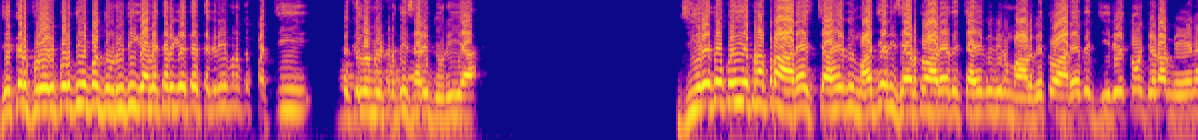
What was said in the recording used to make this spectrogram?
ਜੇਕਰ ਫਿਰੋਜ਼ਪੁਰ ਦੀ ਆਪਾਂ ਦੂਰੀ ਦੀ ਗੱਲ ਕਰੀਏ ਤਾਂ ਤਕਰੀਬਨ ਕੋਈ 25 ਕਿਲੋਮੀਟਰ ਦੀ ਸਾਰੀ ਦੂਰੀ ਆ। ਜੀਰੇ ਤੋਂ ਕੋਈ ਆਪਣਾ ਭਰਾ ਆ ਰਿਹਾ, ਚਾਹੇ ਕੋਈ ਮਾਝੇ ਵਾਲੀ ਸਾਈਡ ਤੋਂ ਆ ਰਿਹਾ ਤੇ ਚਾਹੇ ਕੋਈ ਵੀਰ ਮਾਲਵੇ ਤੋਂ ਆ ਰਿਹਾ ਤੇ ਜੀਰੇ ਤੋਂ ਜਿਹੜਾ ਮੇਨ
